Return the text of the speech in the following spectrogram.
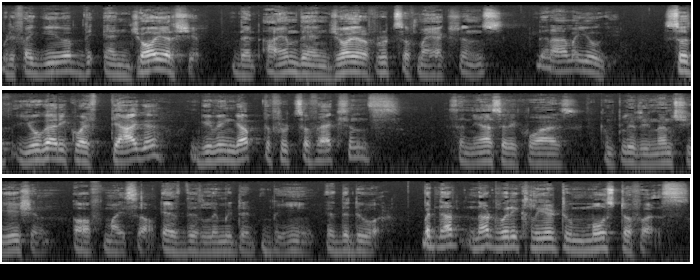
But if I give up the enjoyership, that I am the enjoyer of fruits of my actions, then I am a yogi. So yoga requires tyaga, giving up the fruits of actions. Sannyasa requires complete renunciation of myself as this limited being, as the doer. But not, not very clear to most of us.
